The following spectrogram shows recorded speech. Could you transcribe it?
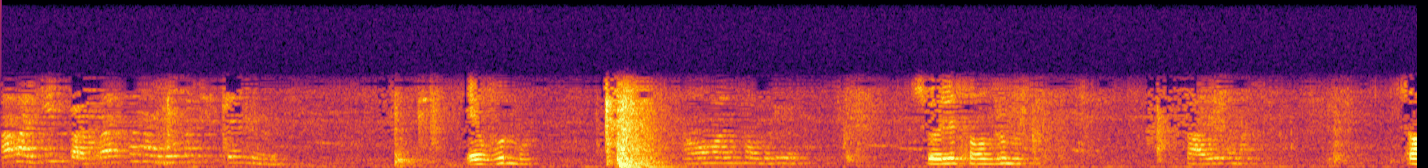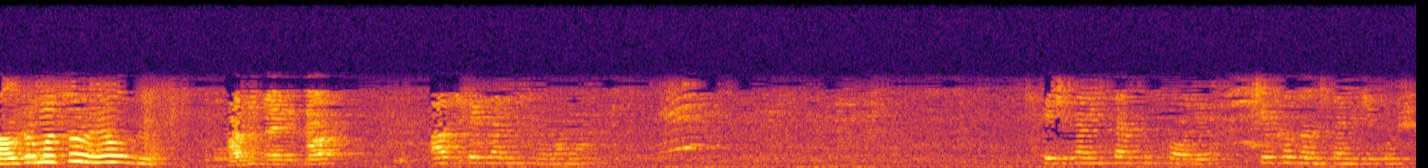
Ama git bak ben sana vurmak istemiyorum. E vurma. Ama bana saldırıyor. Söyle saldırma. Saldırıyor bana. Saldırmasana ne oldu? Hadi Melika. Al tüfekler misin bana? Peşinden kız kovalıyor. Kim kazanır sence koşuda?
